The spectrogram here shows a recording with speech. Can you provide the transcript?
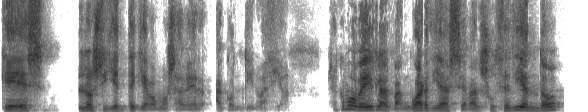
que es lo siguiente que vamos a ver a continuación. como veis, las vanguardias se van sucediendo,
